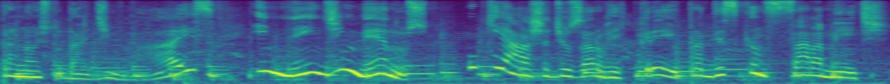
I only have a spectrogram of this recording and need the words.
para não estudar demais e nem de menos. O que acha de usar o recreio para descansar a mente?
